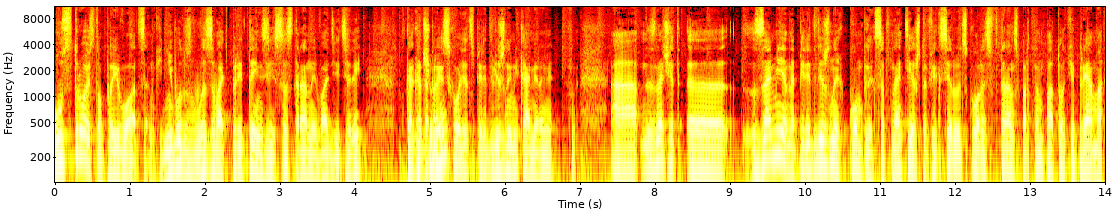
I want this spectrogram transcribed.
Устройства, по его оценке, не будут вызывать претензий со стороны водителей, как это Почему? происходит с передвижными камерами. А, значит, э, замена передвижных комплексов на те, что фиксируют скорость в транспортном потоке прямо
